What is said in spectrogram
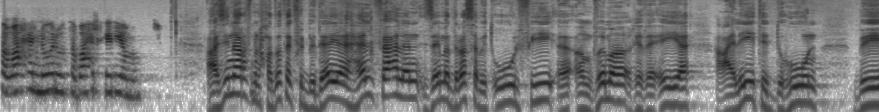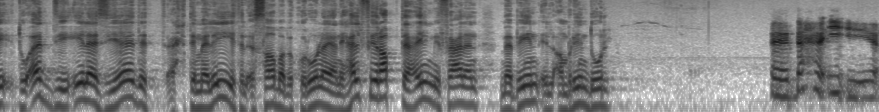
صباح النور وصباح الخير يا مصر. عايزين نعرف من حضرتك في البداية هل فعلا زي ما الدراسة بتقول في أنظمة غذائية عالية الدهون بتؤدي إلى زيادة احتمالية الإصابة بكورونا؟ يعني هل في ربط علمي فعلا ما بين الأمرين دول؟ ده حقيقي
